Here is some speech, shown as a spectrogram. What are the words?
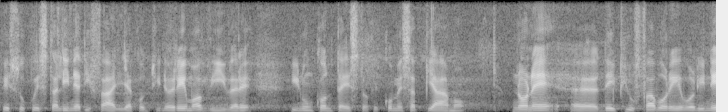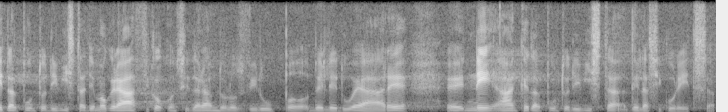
e su questa linea di faglia continueremo a vivere in un contesto che come sappiamo non è eh, dei più favorevoli né dal punto di vista demografico, considerando lo sviluppo delle due aree, eh, né anche dal punto di vista della sicurezza.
